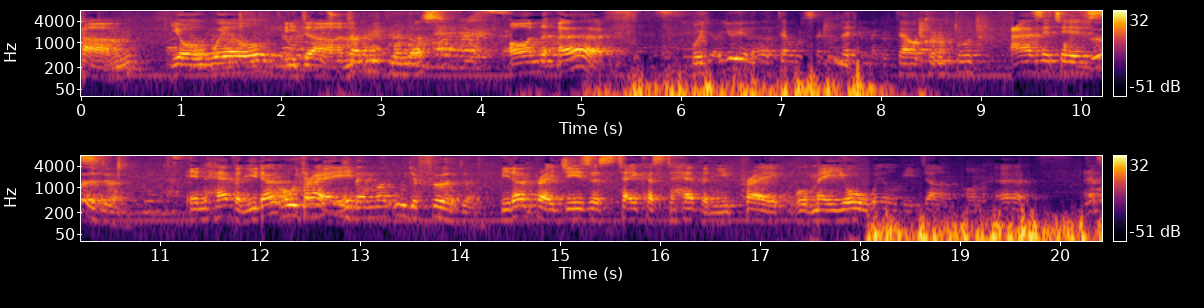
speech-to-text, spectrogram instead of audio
come, your will be done utána mit mondasz? on earth Hogy jöjjön el a te országod, legyen meg a te akaratod, as it is Földön. in heaven. You don't Ahogy pray mennyiben van, úgy a Földön. You don't pray, Jesus, take us to heaven. You pray, well, may your will be done on earth Nem as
